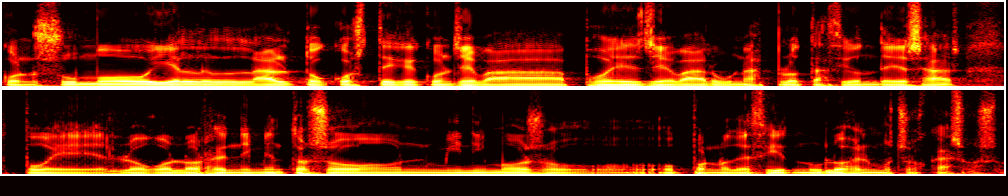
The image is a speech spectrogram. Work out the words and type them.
consumo y el alto coste que conlleva pues llevar una explotación de esas, pues luego los rendimientos son mínimos o por no decir nulos en muchos casos.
